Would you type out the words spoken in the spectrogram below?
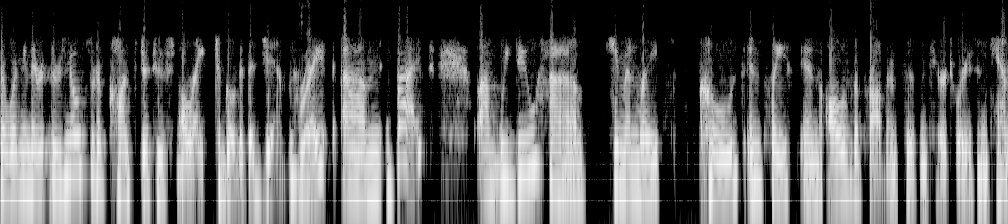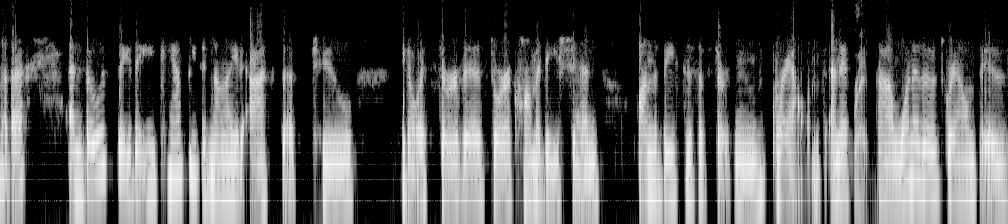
so, I mean, there, there's no sort of constitutional right to go to the gym, right? right? Um, but um, we do have human rights codes in place in all of the provinces and territories in Canada. And those say that you can't be denied access to, you know, a service or accommodation on the basis of certain grounds. And if right. uh, one of those grounds is,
